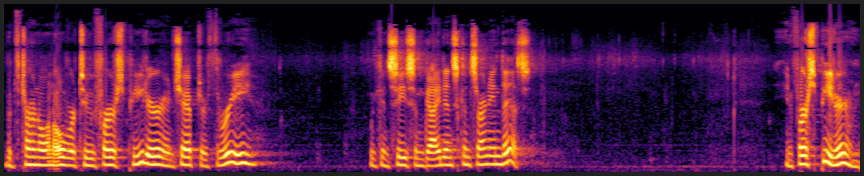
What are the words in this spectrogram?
But turn on over to 1 Peter in chapter 3, we can see some guidance concerning this. In 1 Peter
